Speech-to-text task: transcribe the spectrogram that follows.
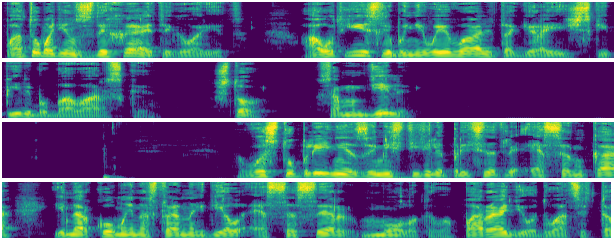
Потом один вздыхает и говорит, а вот если бы не воевали, так героически пили бы баварское. Что, в самом деле? Выступление заместителя председателя СНК и наркома иностранных дел СССР Молотова по радио 22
